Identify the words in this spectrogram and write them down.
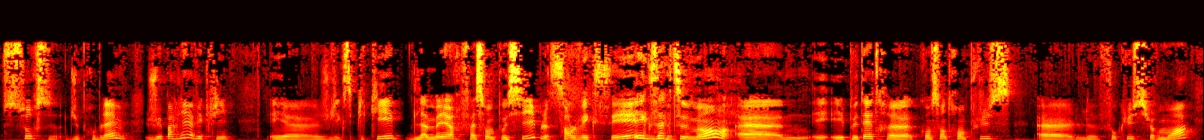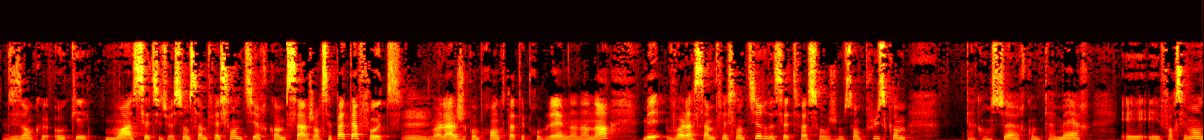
source du problème, je vais parler avec lui. Et je lui expliquer de la meilleure façon possible. Sans le vexer. Exactement. et, et peut-être concentrant plus euh, le focus sur moi, disant que ok, moi cette situation ça me fait sentir comme ça, genre c'est pas ta faute. Mm. Voilà, je comprends que t'as tes problèmes, nanana, mais voilà, ça me fait sentir de cette façon. Je me sens plus comme ta grand-sœur, comme ta mère, et, et forcément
